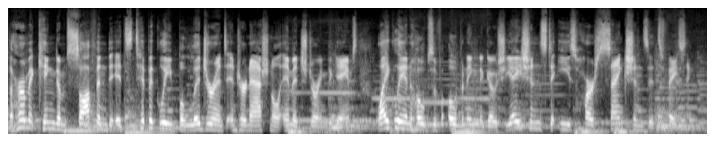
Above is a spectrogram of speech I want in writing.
The Hermit Kingdom softened its typically belligerent international image during the Games, likely in hopes of opening negotiations to ease harsh sanctions it's facing.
